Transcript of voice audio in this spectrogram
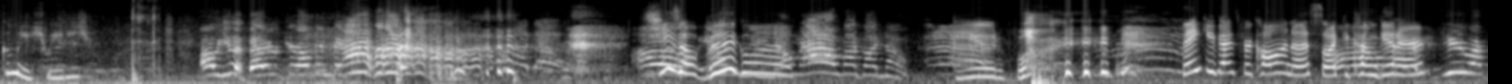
Come here, sweetie. Oh, you a better girl than me. Oh She's a oh, big one. no, oh my god, no. Beautiful. Thank you guys for calling us so I could come get her. Oh, You are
